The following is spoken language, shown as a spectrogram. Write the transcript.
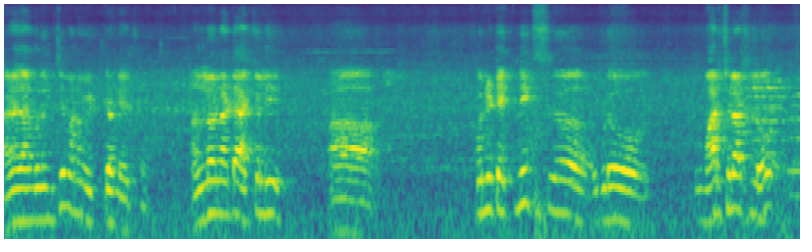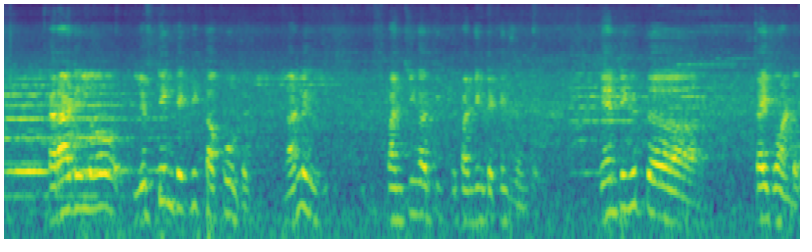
అనే దాని గురించి మనం ఇక్కడ నేర్చుకున్నాం. అందులో అంటే యాక్చువల్లీ కొన్ని టెక్నిక్స్ ఇప్పుడు మార్షల్ ఆర్ట్స్లో కరాటీలో లిఫ్టింగ్ టెక్నిక్ తక్కువ ఉంటుంది. దాంట్లో పంచింగ్ పంచింగ్ టెక్నిక్స్ ఉంటాయి. సేమ్ థింగ్ విత్ టైక్వాండో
